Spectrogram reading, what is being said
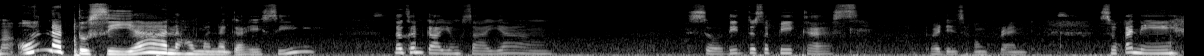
Maon na to siya. Nahuman na guys, see? Daghan kayong sayang. So, dito sa Pikas, garden sa kong friend. So, kani,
